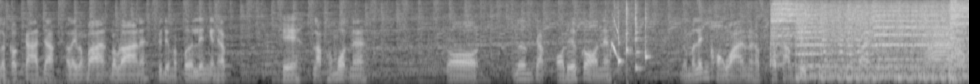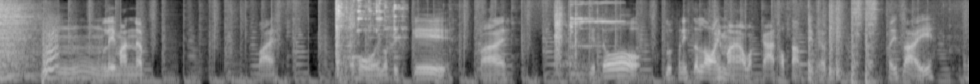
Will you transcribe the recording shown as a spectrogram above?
แล้วก็การ์ดจากอะไรบางบาบาบรานะ ก็เดี๋ยวมาเปิดเล่นกันครับ โอเค รับทั้งหมดนะ ก็เริ่มจากออเดอร์ก่อนนะ เดี๋ยวมาเล่นของหวานนะครับท็อปสามสิบ ไปอืมเลมันนะครับ ไป โอ้โหโรติสกี้ไป เยดโดรุดฟานิสเตอร์ลอยมาว่ะการ์ท็อป 30 ครับ ใสๆโอ้โห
